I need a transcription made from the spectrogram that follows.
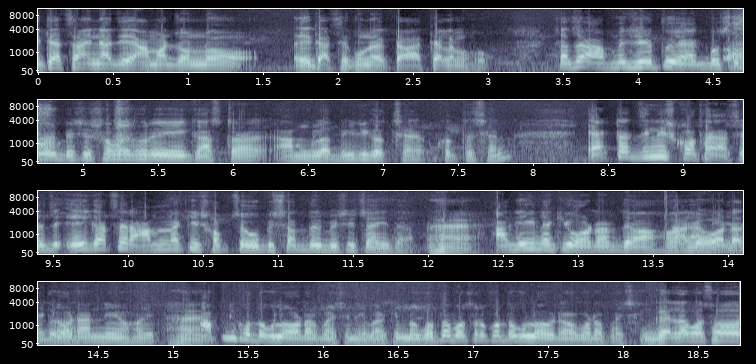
এটা চাই না যে আমার জন্য এই গাছে কোনো একটা ক্যালাম হোক। চাচা আপনি যেহেতু এক বছরের বেশি সময় ধরে এই গাছটা আমগুলা বিক্রি করছে, করতেছেন একটা জিনিস কথায় আছে যে এই গাছের আম নাকি সবচেয়ে অফিসারদের বেশি চাহিদা। হ্যাঁ। আগেই নাকি অর্ডার দেওয়া হয় আগে অর্ডার দেওয়া অর্ডার নেওয়া হয়। হ্যাঁ। আপনি কতগুলো অর্ডার পাইছেন এবার? কিংবা গত বছর কতগুলো অর্ডার অর্ডার পাইছেন? গেল বছর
